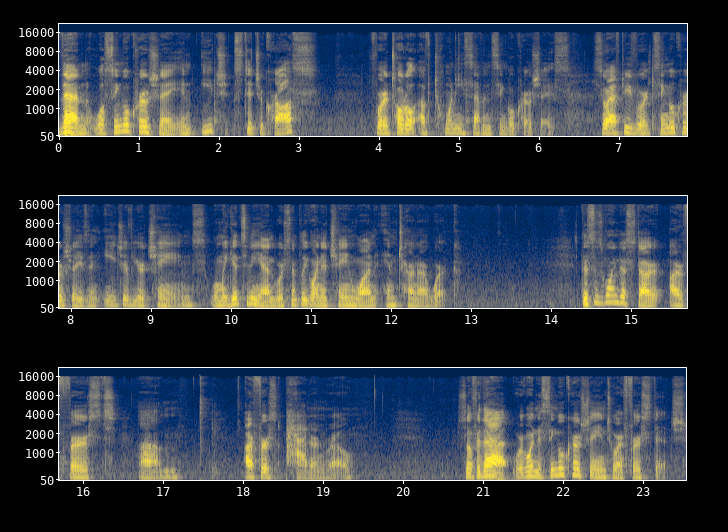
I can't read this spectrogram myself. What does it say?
Then we'll single crochet in each stitch across for a total of 27 single crochets. So after you've worked single crochets in each of your chains, when we get to the end, we're simply going to chain one and turn our work. This is going to start our first, um, our first pattern row. So for that, we're going to single crochet into our first stitch.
